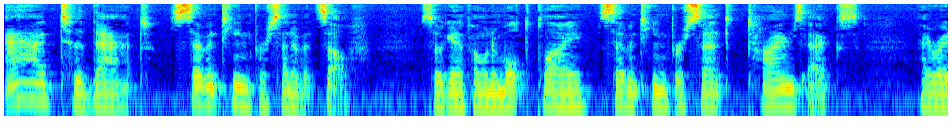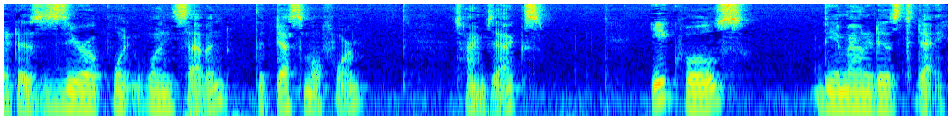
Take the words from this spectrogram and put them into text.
add to that 17% of itself. So again, if I want to multiply 17% times x, I write it as 0.17, the decimal form, times x, equals the amount it is today.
